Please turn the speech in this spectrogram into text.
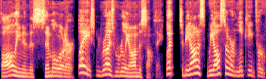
falling in this similar place, we realize we're really onto something. But to be honest, we also are looking for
